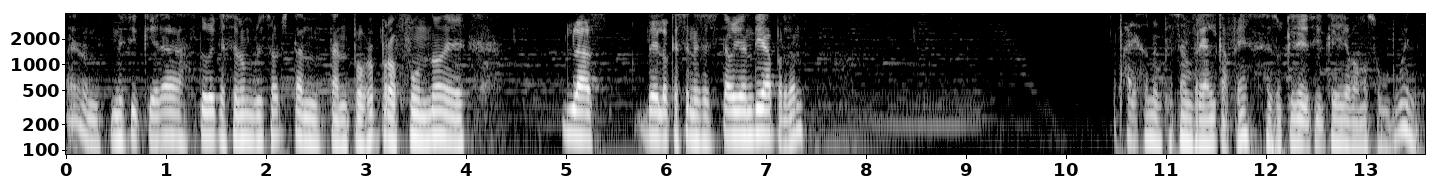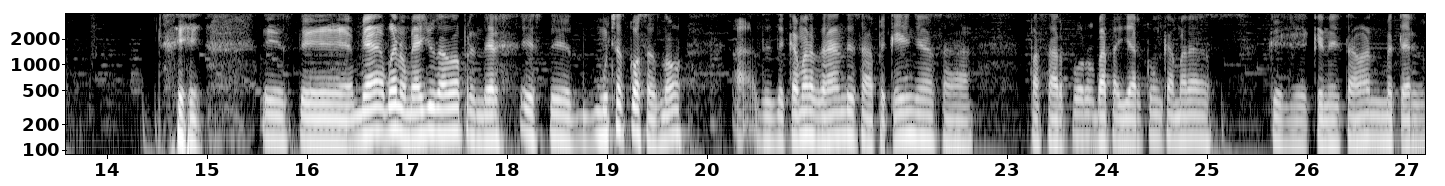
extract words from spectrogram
bueno, ni siquiera tuve que hacer un research tan, tan profundo de las de lo que se necesita hoy en día, perdón. Ya se me empieza a enfriar el café. Eso quiere decir que llevamos un buen. este, me bueno, me ha ayudado a aprender este, muchas cosas, ¿no? Desde cámaras grandes a pequeñas, a pasar por batallar con cámaras que, que necesitaban meter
